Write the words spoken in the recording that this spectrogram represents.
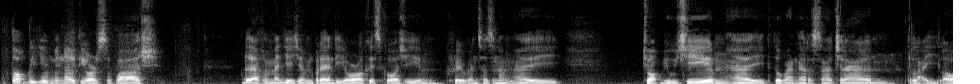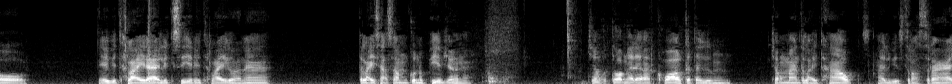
បន្ទាប់គឺយើងមាននៅ Dior Sauvage ដោយ recommend និយាយចឹង brand Dior គឺស្គាល់ជាង Creventus ហ្នឹងហើយជាប់យូរជាងហើយទទួលបានការរក្សាច្រើនតម្លៃល្អនេះវាថ្លៃដែរ Elixir នេះថ្លៃក៏ណាតម្លៃស័ក្តិសមគុណភាពអញ្ចឹងណាអញ្ចឹងបន្ទាប់អ្នកដែលអត់ខ្វល់ក៏ទៅរឿងចង់បានតម្លៃថោកហើយរបៀបស្រស់ស្រាយ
